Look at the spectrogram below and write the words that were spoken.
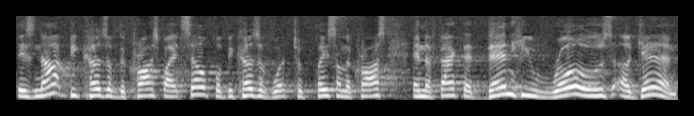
is not because of the cross by itself, but because of what took place on the cross and the fact that then he rose again.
